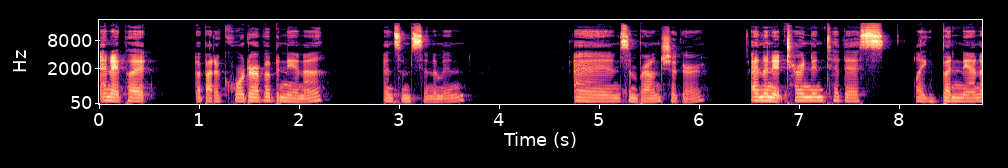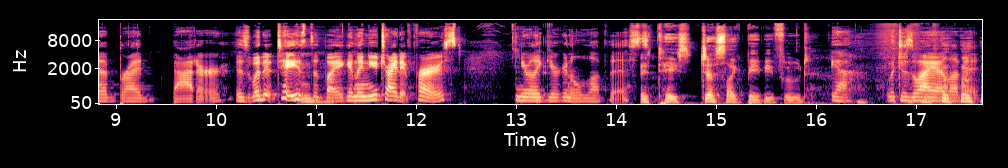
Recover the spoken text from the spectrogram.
And I put about a quarter of a banana and some cinnamon and some brown sugar. And then it turned into this like banana bread batter, is what it tasted mm-hmm. like. And then you tried it first and you were like, you're going to love this. It tastes just like baby food. Yeah, which is why I love it.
